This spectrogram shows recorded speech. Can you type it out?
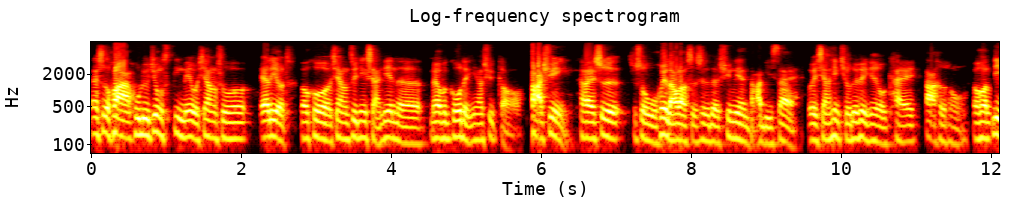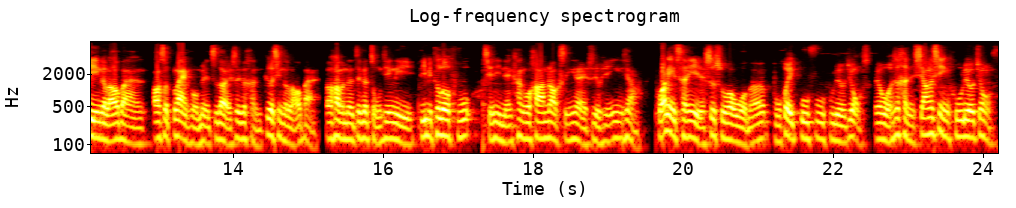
但是的话，Julio Jones 并没有像说 Elliot，包括像最近闪电的 Melvin Gordon 一样去搞大训，他还是就说我会老老实实的训练打比赛，我也相信球队会给我开大合同。包括猎鹰的老板 Arthur Blank，我们也知道也是一个很个性的老板，包括他们的这个总经理迪米特洛夫，前几年看过 Hard Knocks，应该也是有些印象。管理层也是说我们不会辜负 Julio Jones，所以我是很相信 Julio Jones。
